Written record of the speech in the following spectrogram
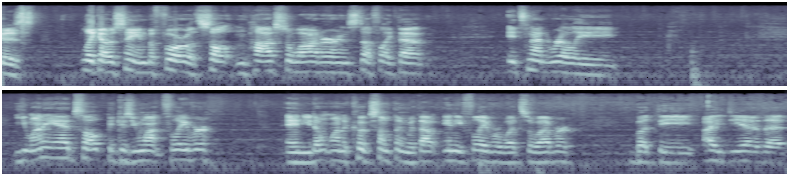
Because like i was saying before with salt and pasta water and stuff like that it's not really you want to add salt because you want flavor and you don't want to cook something without any flavor whatsoever but the idea that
